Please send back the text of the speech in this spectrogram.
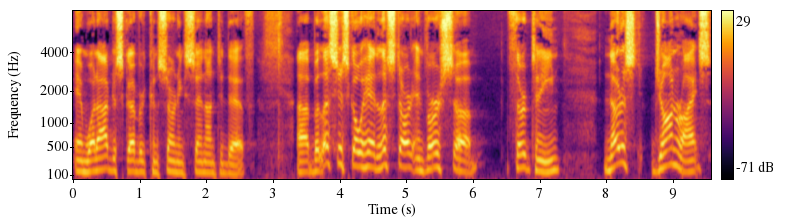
in what I've discovered concerning sin unto death. Uh, but let's just go ahead and let's start in verse uh, 13. Notice John writes,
